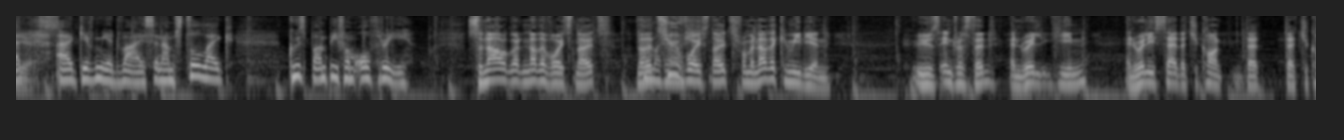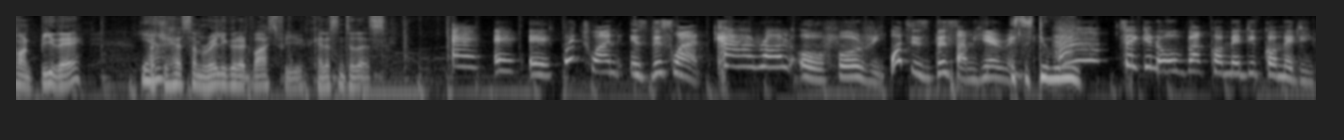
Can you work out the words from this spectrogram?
had Yes. uh, give me advice. And I'm still like goosebumpy from all three. So now I've got another voice note. Another Oh two gosh. voice notes from another comedian who's interested and really keen and really sad that you can't that, that you can't be there. Yeah. But she has some really good advice for you. Okay, listen to this. Eh, eh, eh. Which one is this one? Carol Ofori. What is this I'm hearing? This is Tumi. Huh? Taking over comedy, comedy.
